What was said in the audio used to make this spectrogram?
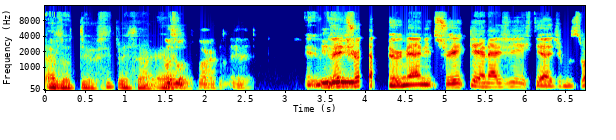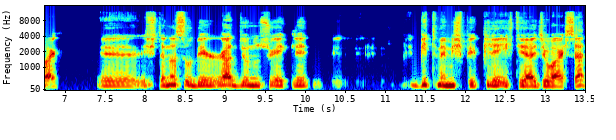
azot dioksit vesaire. Evet. Azot pardon evet. E, ve şöyle anlıyorum yani sürekli enerjiye ihtiyacımız var. Ee, işte nasıl bir radyonun sürekli bitmemiş bir pile ihtiyacı varsa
